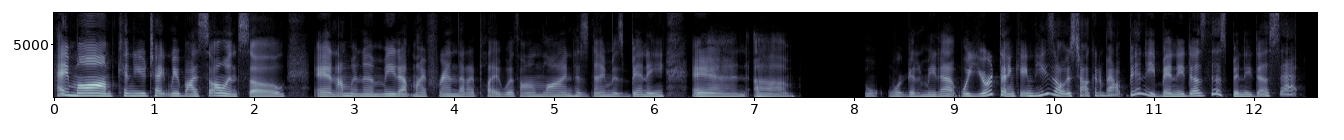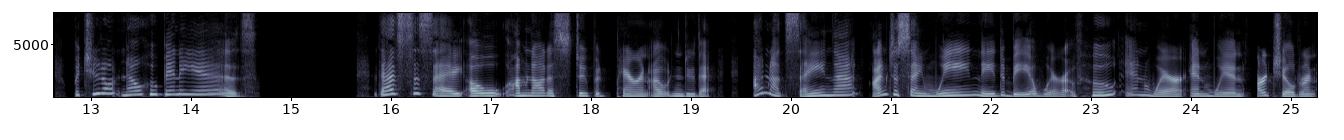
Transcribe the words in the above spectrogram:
Hey, mom, can you take me by so and so? And I'm going to meet up my friend that I play with online. His name is Benny. And um, we're going to meet up. Well, you're thinking he's always talking about Benny. Benny does this, Benny does that. But you don't know who Benny is. That's to say, oh, I'm not a stupid parent. I wouldn't do that. I'm not saying that. I'm just saying we need to be aware of who and where and when our children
